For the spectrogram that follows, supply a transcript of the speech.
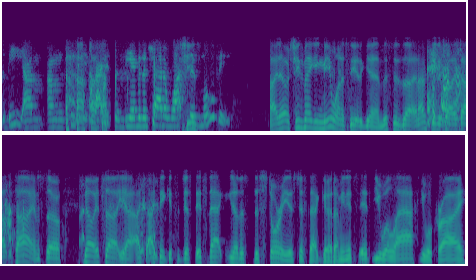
to be. I'm I'm truly excited to be able to try to watch this She's- movie. I know she's making me want to see it again. This is, uh, and I've seen it probably a thousand times. So, no, it's, uh, yeah, I, I think it's just, it's that, you know, this, this story is just that good. I mean, it's, it, you will laugh, you will cry,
